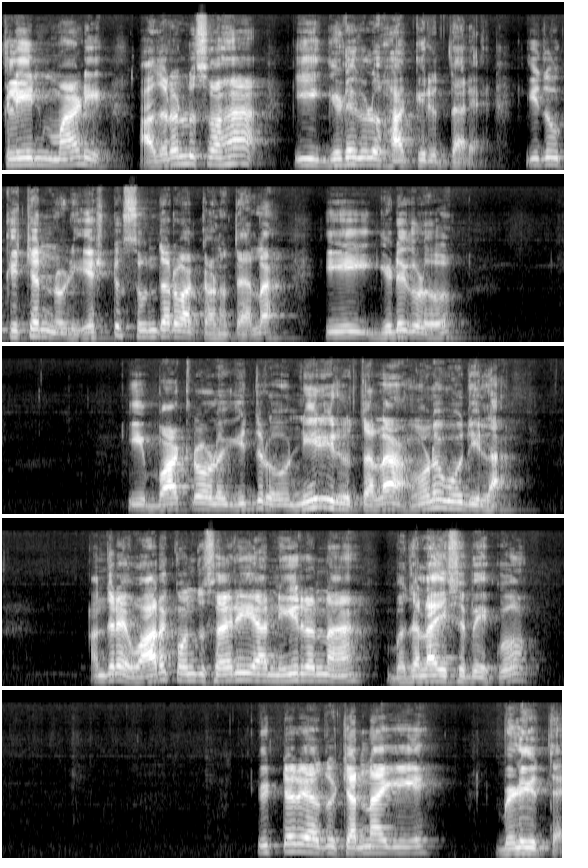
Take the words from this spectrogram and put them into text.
ಕ್ಲೀನ್ ಮಾಡಿ ಅದರಲ್ಲೂ ಸಹ ಈ ಗಿಡಗಳು ಹಾಕಿರುತ್ತಾರೆ. ಇದು ಕಿಚನ್ ನೋಡಿ, ಎಷ್ಟು ಸುಂದರವಾಗಿ ಕಾಣುತ್ತೆ ಅಲ್ಲ? ಈ ಗಿಡಗಳು ಈ ಬಾಟ್ಲೊಳಗಿದ್ದರೂ ನೀರಿರುತ್ತಲ್ಲ, ಒಣಗುವುದಿಲ್ಲ. ಅಂದರೆ ವಾರಕ್ಕೊಂದು ಸಾರಿ ಆ ನೀರನ್ನು ಬದಲಾಯಿಸಬೇಕು. ಇಟ್ಟರೆ ಅದು ಚೆನ್ನಾಗಿ ಬೆಳೆಯುತ್ತೆ.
